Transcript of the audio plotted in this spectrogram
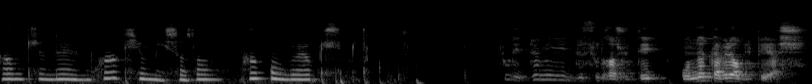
다음 주는 화학 시험이 있어서 화학 공부를 하고 있습니다. Tous les 2 millilitres de soude rajoutée, on note la valeur du pH.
